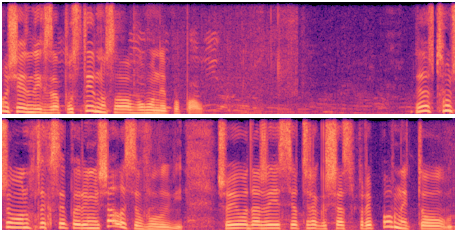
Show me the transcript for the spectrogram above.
Ну, ще їх запустив, але, слава Богу, не попав. Дело в тому, що воно так все перемішалося в голові, що його навіть якщо зараз приповнить, то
